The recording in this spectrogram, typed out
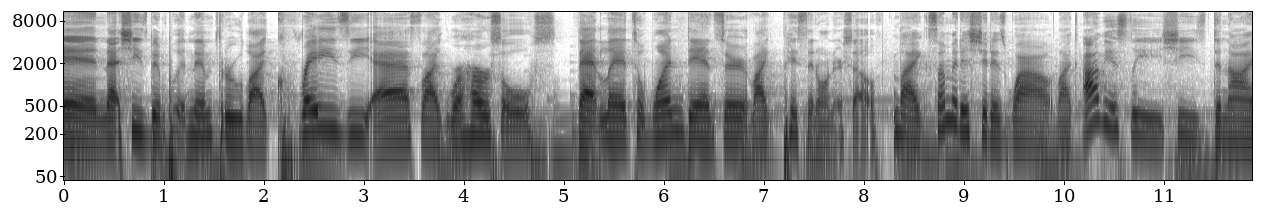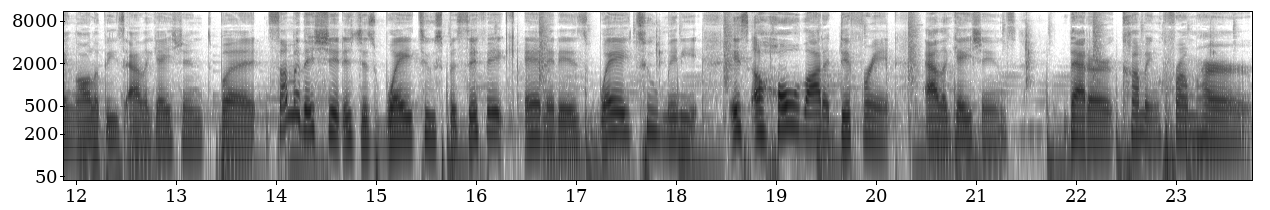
and that she's been putting them through like crazy ass like rehearsals that led to one dancer like pissing on herself. Like some of this shit is wild. Like obviously she's denying all of these allegations, but some of this shit is just way too specific and it is way too many. It's a whole lot of different allegations that are coming from her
